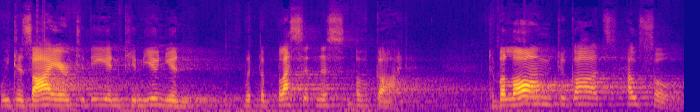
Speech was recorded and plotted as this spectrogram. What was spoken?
we desire to be in communion with the blessedness of God, to belong to God's household,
